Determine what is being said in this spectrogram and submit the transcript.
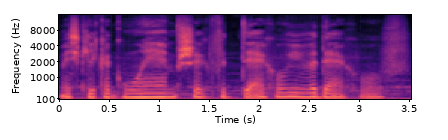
Weź kilka głębszych wdechów i wydechów.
